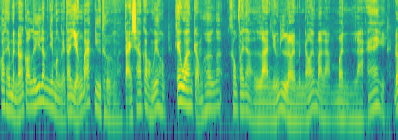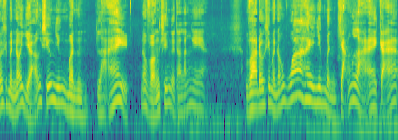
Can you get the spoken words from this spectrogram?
Có thể mình nói có lý lắm nhưng mà người ta vẫn bác như thường mà. Tại sao các bạn biết không? Cái quan trọng hơn á, không phải là là những lời mình nói mà là mình là ai. Đôi khi mình nói dở xíu nhưng mình là ai? Nó vẫn khiến người ta lắng nghe. Và đôi khi mình nói quá hay nhưng mình chẳng là ai cả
